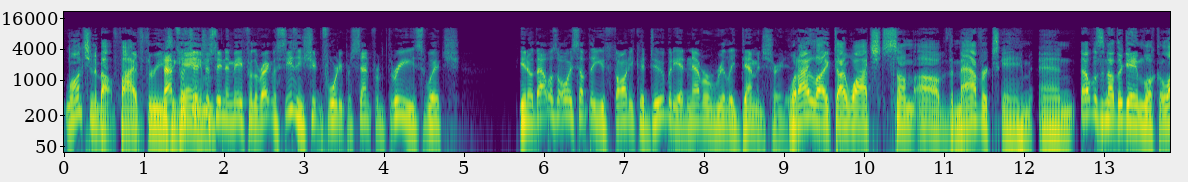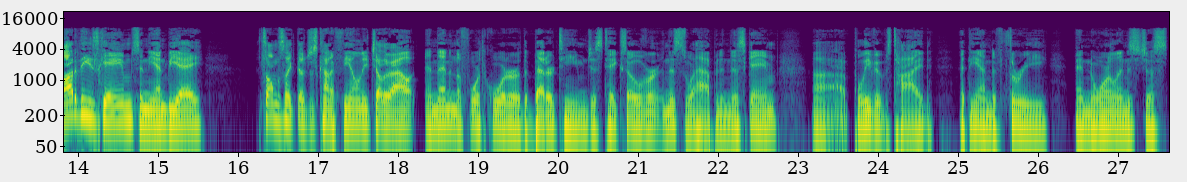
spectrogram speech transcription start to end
launching about five threes That's what's interesting to me for the regular season. He's shooting forty percent from threes, which you know that was always something you thought he could do, but he had never really demonstrated. What I liked, I watched some of the Mavericks game, and that was another game. Look, a lot of these games in the NBA, it's almost like they're just kind of feeling each other out, and then in the fourth quarter, the better team just takes over, and this is what happened in this game. Uh, I believe it was tied at the end of three, and New Orleans just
